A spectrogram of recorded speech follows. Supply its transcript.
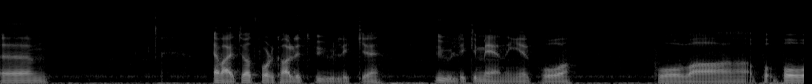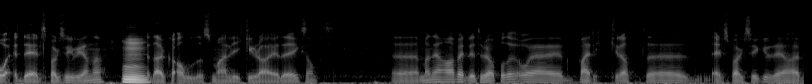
uh, jeg veit jo at folk har litt ulike Ulike meninger på På hva På, på det elsparkesykkelgreiene. Mm. Det er jo ikke alle som er like glad i det, ikke sant? Uh, men jeg har veldig trua på det, og jeg merker at uh, elsparkesykkel det har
